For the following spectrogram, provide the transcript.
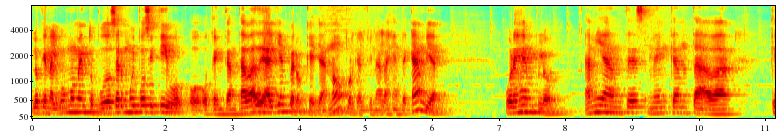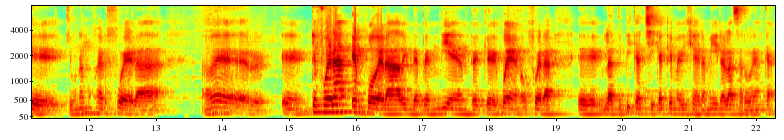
lo que en algún momento pudo ser muy positivo o, te encantaba de alguien, pero que ya no, porque al final la gente cambia. Por ejemplo, a mí antes me encantaba que, que una mujer fuera a ver, eh, que fuera empoderada, independiente, que bueno, fuera eh, la típica chica que me dijera, mira Lázaro, ven acá,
